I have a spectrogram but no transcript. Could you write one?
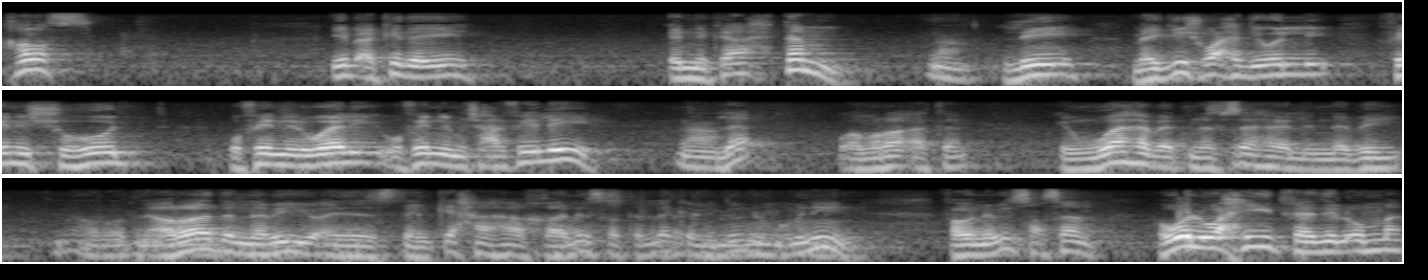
خلاص. يبقى كده إيه؟ النكاح تم. نعم. ليه؟ ما يجيش واحد يقول لي فين الشهود وفين الولي وفين اللي مش عارف إيه ليه؟ نعم. لا. وامرأة إن وهبت نفسها للنبي أراد النبي أن يستنكحها خالصة لك من دون المؤمنين. فهو النبي صلى الله عليه وسلم هو الوحيد في هذه الأمة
